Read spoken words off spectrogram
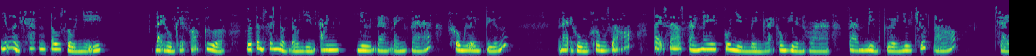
Những người khác đâu rồi nhỉ? Đại Hùng khẽ gõ cửa, hứa tâm sinh ngẩng đầu nhìn anh, như đang đánh giá, không lên tiếng. Đại Hùng không rõ, tại sao sáng nay cô nhìn mình lại không hiền hòa và mỉm cười như trước đó. Trái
